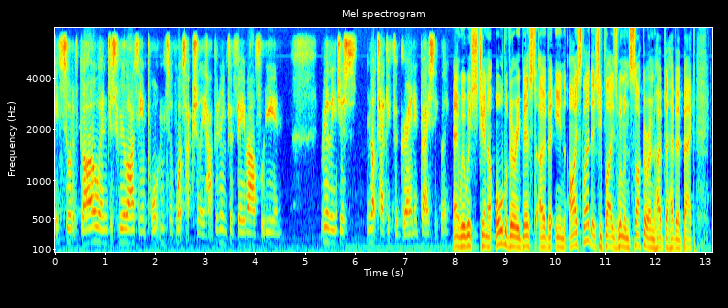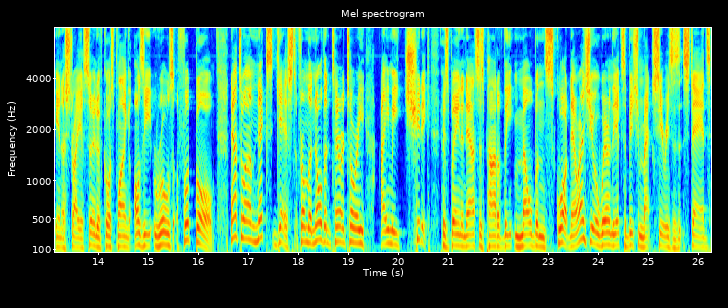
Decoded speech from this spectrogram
it sort of go and just realise the importance of what's actually happening for female footy and really just not take it for granted, basically. And we wish Jenna all the very best over in Iceland as she plays women's soccer and hope to have her back in Australia soon, of course, playing Aussie rules football. Now to our next guest from the Northern Territory, Amy Chittick, who's been announced as part of the Melbourne squad. Now, as you're aware, in the exhibition match series as it stands,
